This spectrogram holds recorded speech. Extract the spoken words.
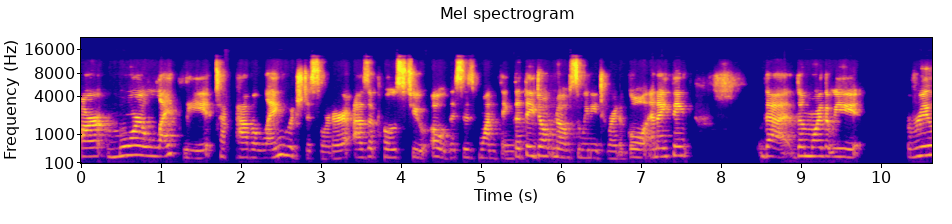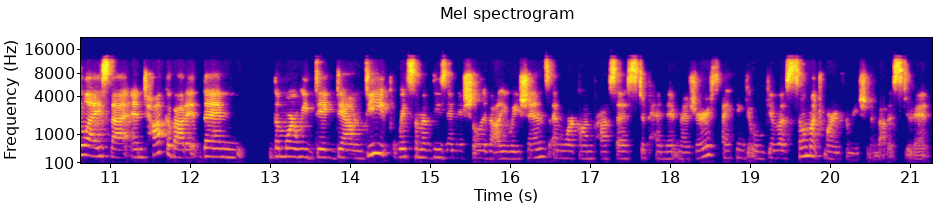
are more likely to have a language disorder as opposed to, oh, this is one thing that they don't know, so we need to write a goal. And I think that the more that we realize that and talk about it, then the more we dig down deep with some of these initial evaluations and work on process dependent measures, I think it will give us so much more information about a student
